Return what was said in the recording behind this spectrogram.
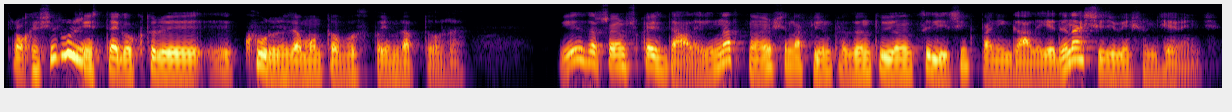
trochę się różni z tego, który Kurun zamontował w swoim Raptorze. Więc zacząłem szukać dalej i natknąłem się na film prezentujący licznik Panigale 1199.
